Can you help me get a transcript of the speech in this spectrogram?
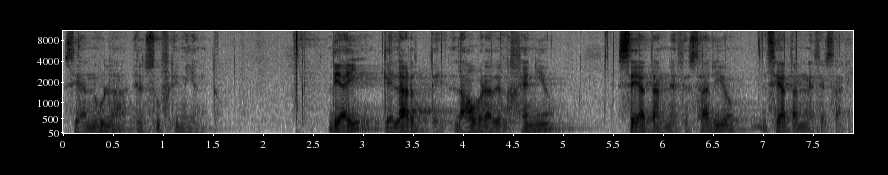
se anula el sufrimiento. De ahí que el arte, la obra del genio, sea tan necesario, sea tan necesario.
